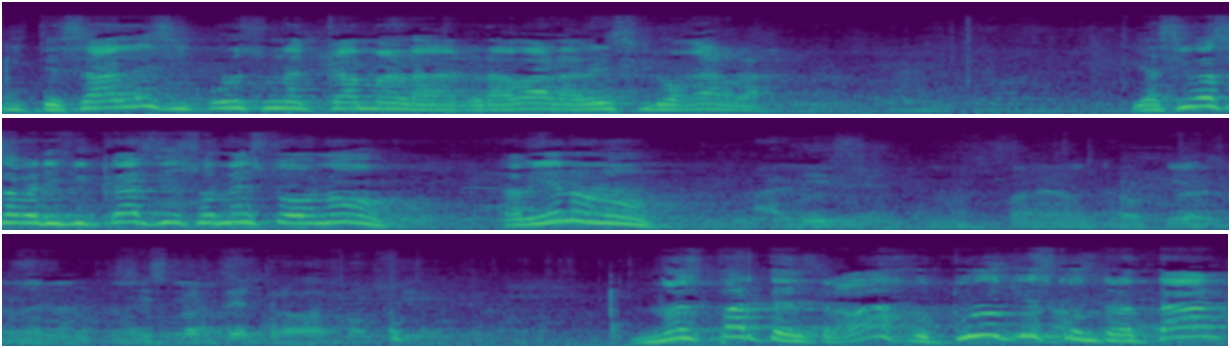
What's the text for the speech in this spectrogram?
y te sales y pones una cámara a grabar a ver si lo agarra. Y así vas a verificar si es honesto o no. ¿Está bien o no? A poner un tropiezo delante de es parte del trabajo, sí. No es parte del trabajo. Tú lo quieres contratar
